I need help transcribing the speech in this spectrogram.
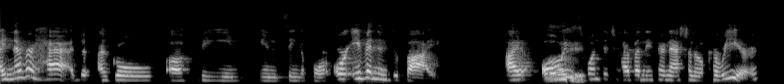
I never had a goal of being in Singapore or even in Dubai. I always right. wanted to have an international career.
